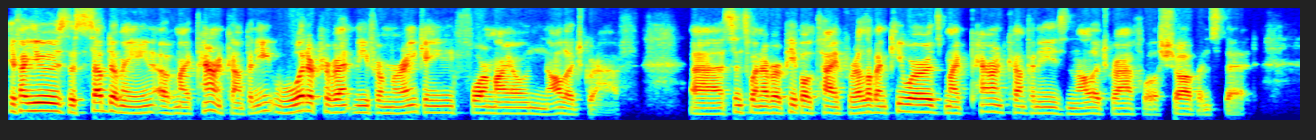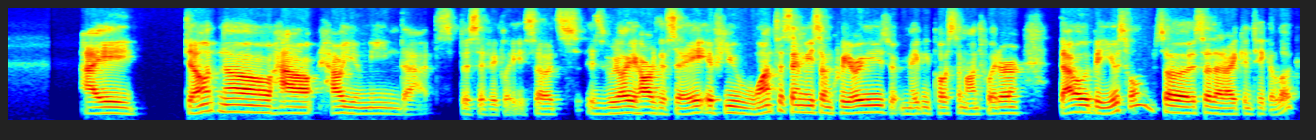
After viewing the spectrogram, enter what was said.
if I use the subdomain of my parent company, would it prevent me from ranking for my own knowledge graph? Uh, since whenever people type relevant keywords, my parent company's knowledge graph will show up instead. I don't know how how you mean that specifically. So it's it's really hard to say. If you want to send me some queries, maybe post them on Twitter, that would be useful so, so that I can take a look.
